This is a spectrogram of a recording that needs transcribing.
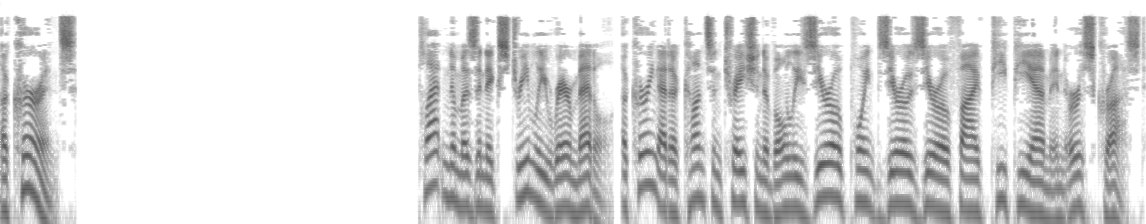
Occurrence Platinum is an extremely rare metal, occurring at a concentration of only 0.005 ppm in Earth's crust.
